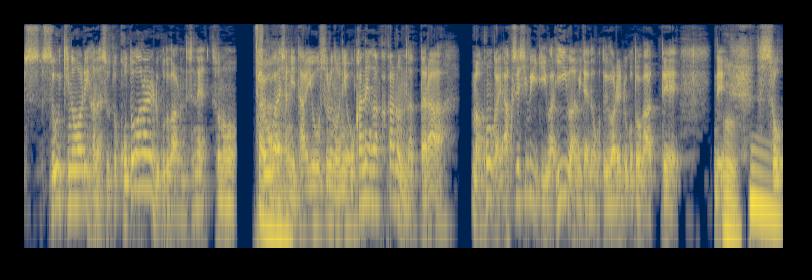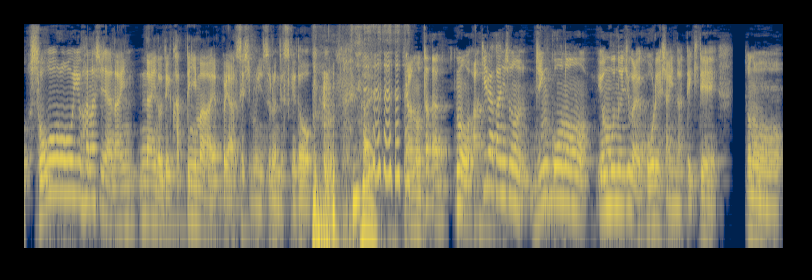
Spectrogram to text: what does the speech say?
すすごい気の悪い話すると断られることがあるんですね。その、障害者に対応するのにお金がかかるんだったら、まあ今回アクセシビリティはいいわみたいなこと言われることがあって、で、うん。うんそ、そういう話じゃない、ないので、勝手にまあ、やっぱりアクセシブルにするんですけど、はい。あの、ただ、もう明らかにその人口の4分の1ぐらい高齢者になってきて、その、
